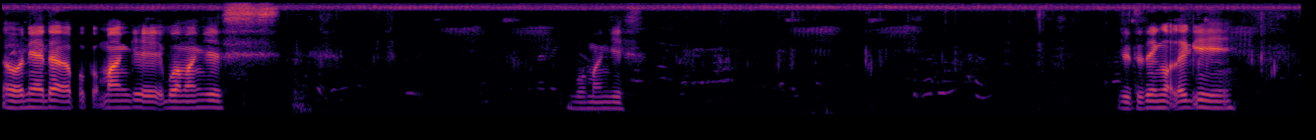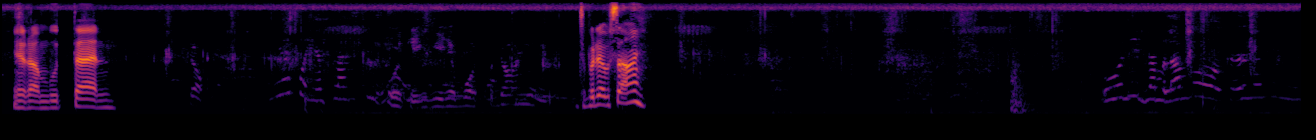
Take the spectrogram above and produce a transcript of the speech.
Oh ni ada pokok manggis, buah manggis. Buah manggis. Kita tengok lagi. Ni rambutan. Oh, tingginya buah pedak ni. Cepat besar ni. Oh ni lama-lama kat dalam ni.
